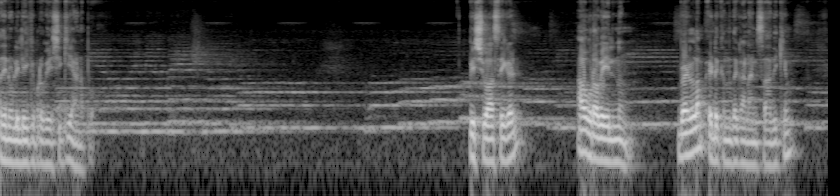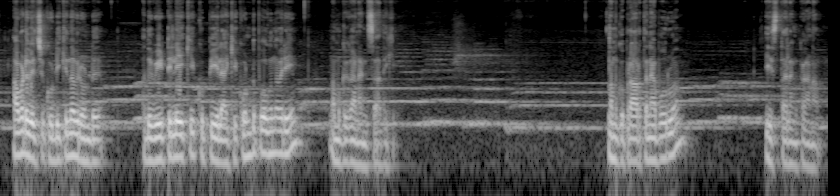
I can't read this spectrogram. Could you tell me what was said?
അതിനുള്ളിലേക്ക് പ്രവേശിക്കുകയാണിപ്പോൾ വിശ്വാസികൾ ആ ഉറവയിൽ നിന്നും വെള്ളം എടുക്കുന്നത് കാണാൻ സാധിക്കും. അവിടെ വെച്ച് കുടിക്കുന്നവരുണ്ട്. അത് വീട്ടിലേക്ക് കുപ്പിയിലാക്കി കൊണ്ടുപോകുന്നവരെയും നമുക്ക് കാണാൻ സാധിക്കും. നമുക്ക് പ്രാർത്ഥനാപൂർവം ഈ സ്ഥലം കാണാം.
